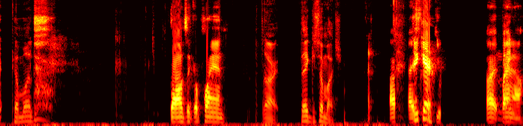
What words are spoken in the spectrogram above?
come on. Sounds like a plan. All right, thank you so much. All right, Take care. thank you. All right, bye Bye. now.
